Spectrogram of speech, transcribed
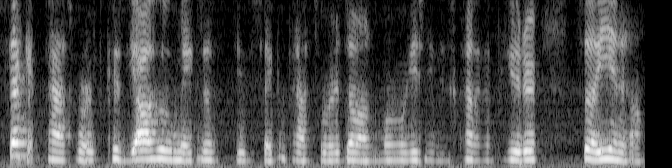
second password because Yahoo makes us do second passwords on when we're using this kind of computer. So, you know.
